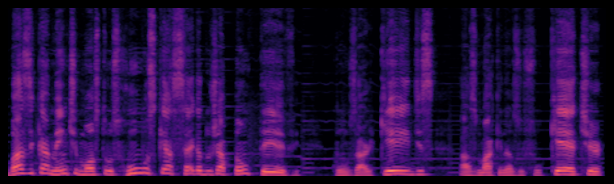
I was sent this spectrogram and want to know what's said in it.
Basicamente mostra os rumos que a Sega do Japão teve, com os arcades, as máquinas UFO Catcher,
